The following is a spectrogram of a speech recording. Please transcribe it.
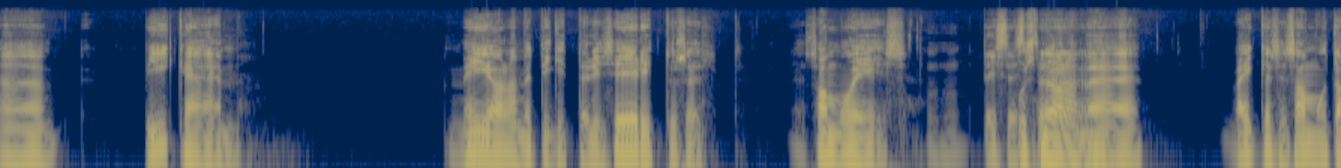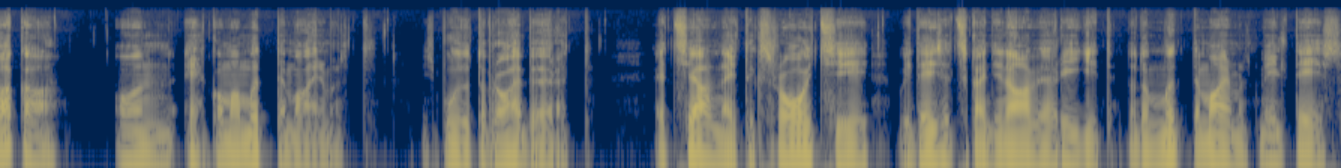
äh,? pigem meie oleme digitaliseerituselt sammu ees mm. -hmm. Teistest, kus me äh... oleme väikese sammu taga, on ehk oma mõttemaailmalt, mis puudutab rohepööret. et seal näiteks Rootsi või teised Skandinaavia riigid, nad on mõttemaailmalt meilt ees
